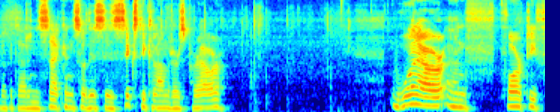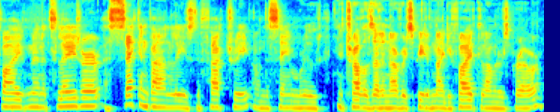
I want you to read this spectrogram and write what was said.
Look at that in a second. So this is 60 kilometers per hour. One hour and 45 minutes later, a second van leaves the factory on the same route. It travels at an average speed of 95 kilometers per hour.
